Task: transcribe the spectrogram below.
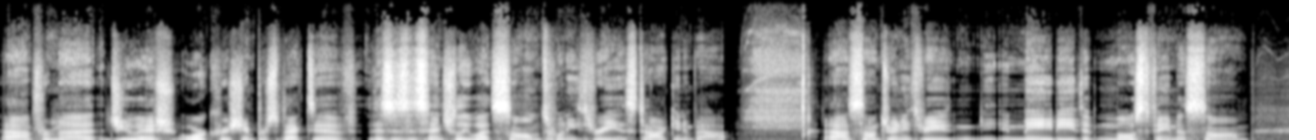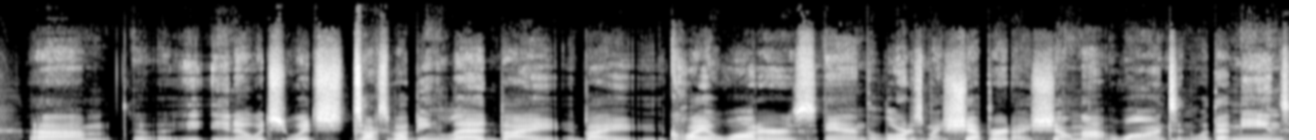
Uh, from a Jewish or Christian perspective, this is essentially what Psalm 23 is talking about. Uh, psalm 23 may be the most famous psalm um, you know, which which talks about being led by by quiet waters, and the Lord is my shepherd; I shall not want. And what that means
